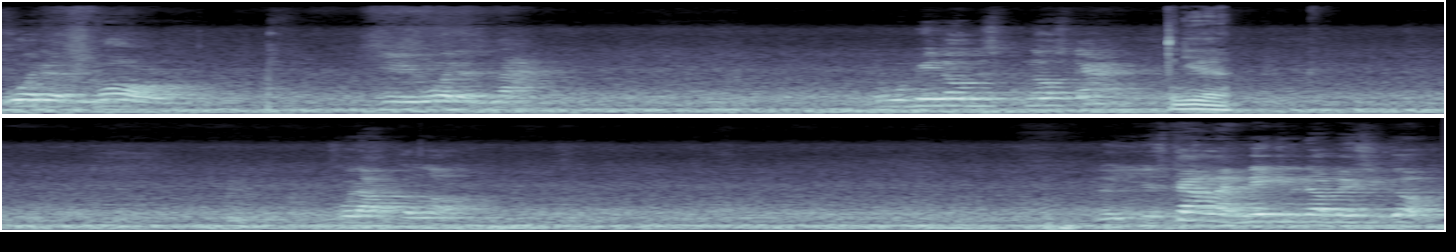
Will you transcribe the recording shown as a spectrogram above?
what is moral and what is not? There would be no, no standard Yeah. without the law. It's kind of like making it up as you go.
